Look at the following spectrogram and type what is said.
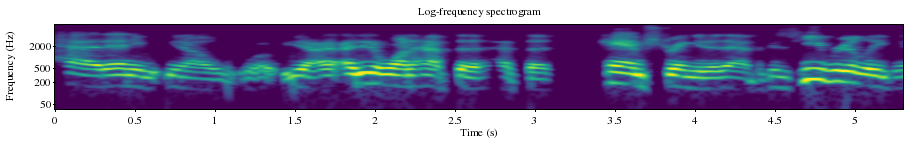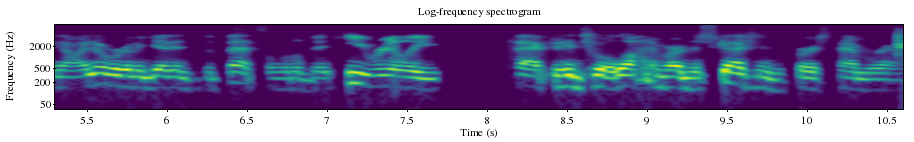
had any, you know, yeah, I, I didn't want to have to have to hamstring you to that because he really, you know, I know we're going to get into the bets a little bit. He really factored into a lot of our discussions the first time around.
